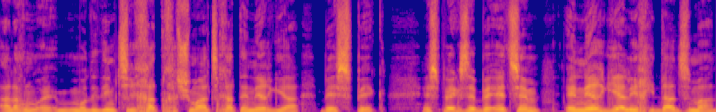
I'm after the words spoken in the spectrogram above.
אנחנו אה, מודדים צריכת חשמל, צריכת אנרגיה בהספק. הספק זה בעצם אנרגיה ליחידת זמן.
